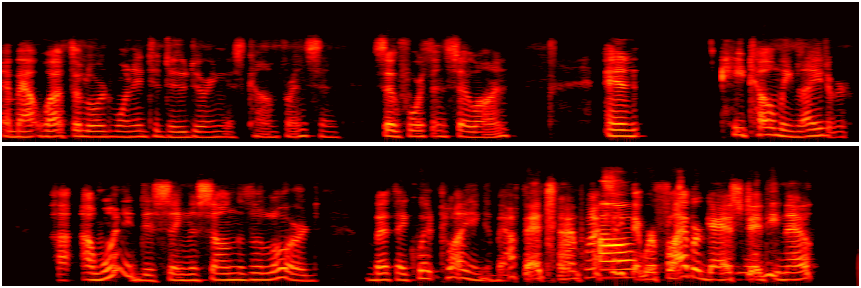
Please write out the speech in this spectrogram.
about what the Lord wanted to do during this conference and so forth and so on. And he told me later, I, I wanted to sing the song of the Lord, but they quit playing about that time. I oh. think they were flabbergasted, you know.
